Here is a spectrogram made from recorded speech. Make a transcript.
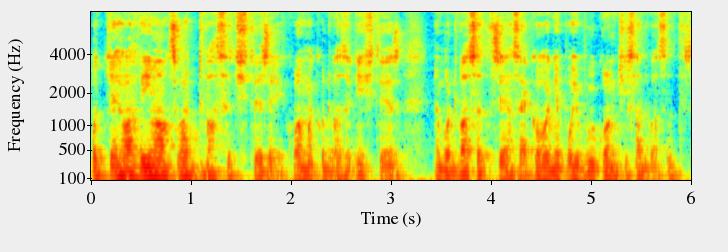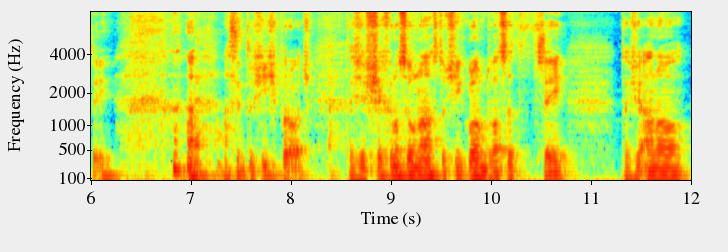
od těch lahví mám třeba 24, kolem jako 24 nebo 23, já se jako hodně pohybuju kolem čísla 23. Asi tušíš proč. Takže všechno se u nás točí kolem 23, takže ano,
